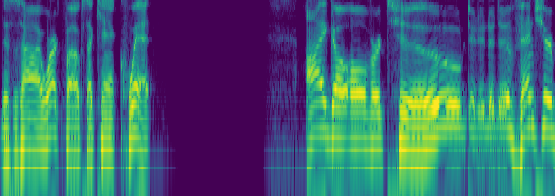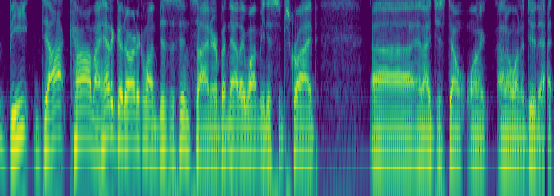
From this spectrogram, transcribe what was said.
this is how I work, folks, I can't quit. I go over to venturebeat.com. I had a good article on Business Insider, but now they want me to subscribe. Uh, and I just don't want to. I don't want to do that.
